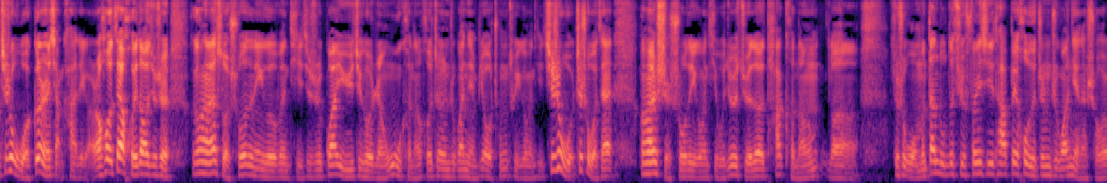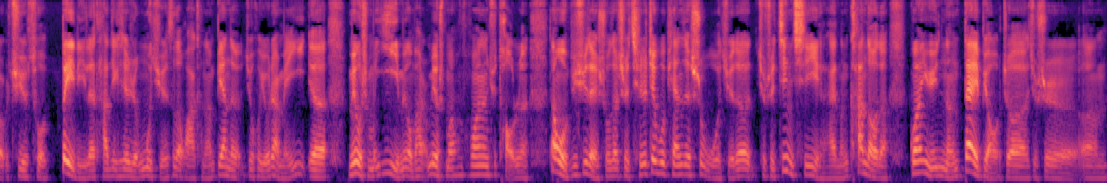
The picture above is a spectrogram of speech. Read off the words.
就是我个人想看这个，然后再回到就是刚才所说的那个问题，就是关于这个人物可能和政治观点比较冲突一个问题。其实我这是我在刚开始说的一个问题，我就是觉得他可能呃，就是我们单独的去分析他背后的政治观点的时候，去所背离了他的一些人物角色的话，可能变得就会有点没意呃，没有什么意义，没有办法，没有什么方向去讨论。但我必须得说的是，其实这部片子是我觉得就是近期以来能看到的关于能代表着就是嗯。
